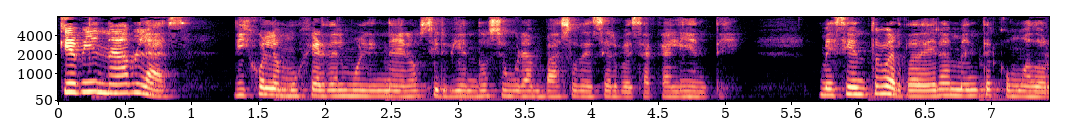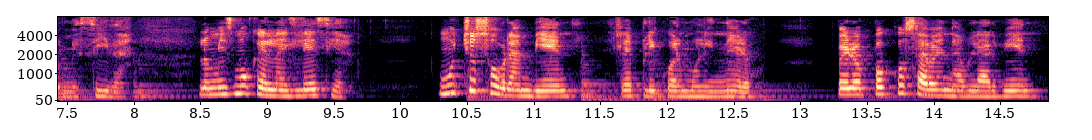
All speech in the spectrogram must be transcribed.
Qué bien hablas, dijo la mujer del molinero sirviéndose un gran vaso de cerveza caliente. Me siento verdaderamente como adormecida, lo mismo que en la iglesia. Muchos sobran bien, replicó el molinero, pero pocos saben hablar bien,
